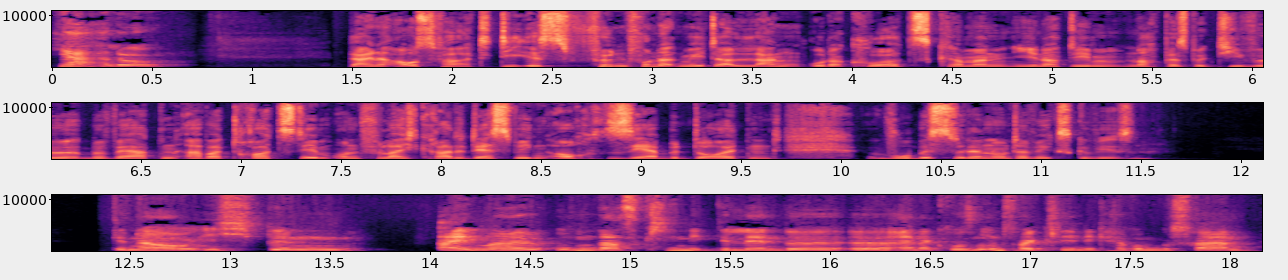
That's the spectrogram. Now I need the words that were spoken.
Ja, hallo. Deine Ausfahrt, die ist 500 Meter lang oder kurz, kann man je nachdem nach Perspektive bewerten, aber trotzdem und vielleicht gerade deswegen auch sehr bedeutend. Wo bist du denn unterwegs gewesen? Genau, ich bin einmal um das Klinikgelände äh, einer großen Unfallklinik herumgefahren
